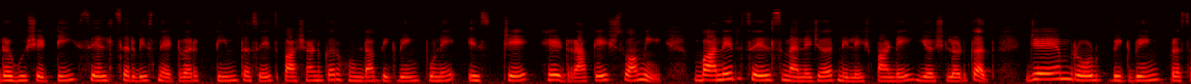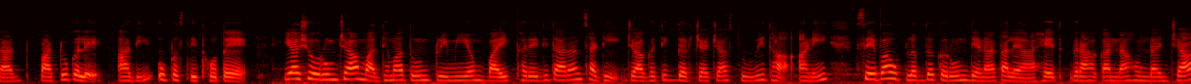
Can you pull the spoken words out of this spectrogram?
Raghu Shetty sales service network team तसेच पाषाणकर होंडा बिगविंग पुणे ईस्टचे head Rakesh Swami Baner sales manager Nilesh Pandey Yash Ladkat J M road BigWing Prasad Patukale आदी उपस्थित होते. या शोरूमच्या माध्यमातून प्रीमियम बाईक खरेदीदारांसाठी जागतिक दर्जाच्या सुविधा आणि सेवा उपलब्ध करून देण्यात आल्या आहेत. ग्राहकांना हुंडांच्या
